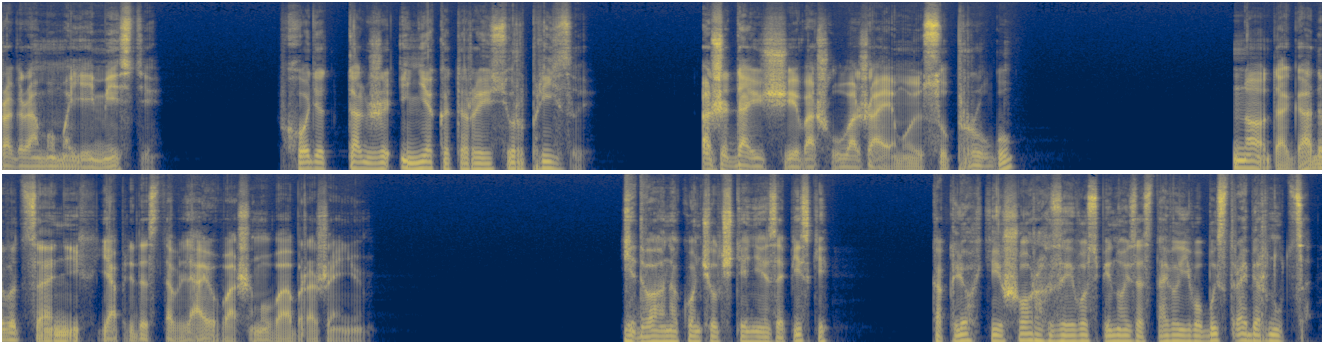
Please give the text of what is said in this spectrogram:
программу моей мести входят также и некоторые сюрпризы, ожидающие вашу уважаемую супругу, но догадываться о них я предоставляю вашему воображению. Едва он окончил чтение записки, как легкий шорох за его спиной заставил его быстро обернуться —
